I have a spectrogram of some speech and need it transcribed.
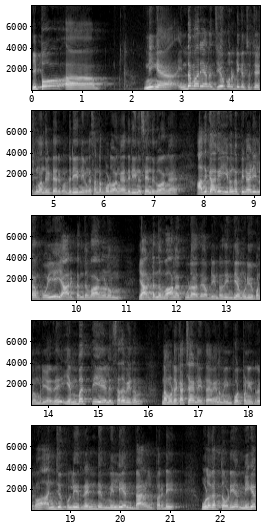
இப்போது நீங்கள் இந்த மாதிரியான ஜியோ பொலிட்டிக்கல் சுச்சுவேஷன் வந்துக்கிட்டே இருக்கும். திடீர்னு இவங்க சண்டை போடுவாங்க திடீர்னு சேர்ந்துக்குவாங்க. அதுக்காக இவங்க பின்னாடிலாம் போய் யார்கிட்டருந்து வாங்கணும் யார்கிட்டருந்து வாங்கக்கூடாது அப்படின்றது இந்தியா முடிவு பண்ண முடியாது. எண்பத்தி ஏழு சதவீதம் நம்மளுடைய கச்சா எண்ணெய் தேவையை நம்ம இம்போர்ட் பண்ணிகிட்டு இருக்கோம் அஞ்சு புள்ளி ரெண்டு மில்லியன் பேரல் பர் டே உலகத்தோடைய மிக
